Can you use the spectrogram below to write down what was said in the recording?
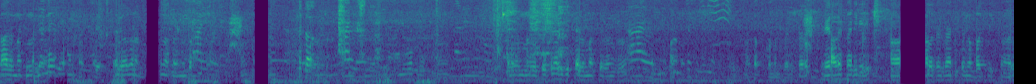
కాదు చిన్న పెట్టడానికి ఇచ్చారమ్మా సిలిండర్ తప్పకుండా పెడతారు రేపు బస్సు ఇస్తున్నారు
